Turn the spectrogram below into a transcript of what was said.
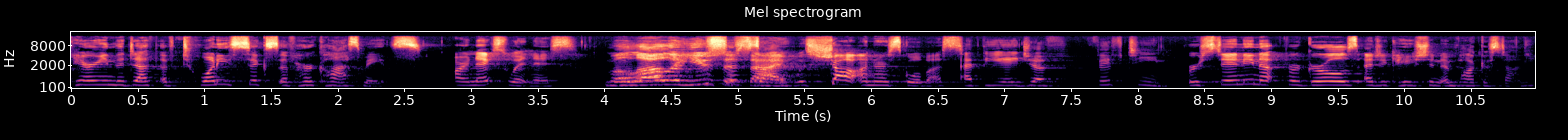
Carrying the death of 26 of her classmates. Our next witness, Malala Yousafzai was shot on her school bus. At the age of 15, for standing up for girls' education in Pakistan.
